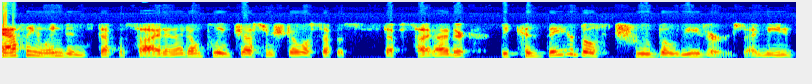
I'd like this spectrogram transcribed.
Kathleen Wynne didn't step aside, and I don't believe Justin Trudeau step, step aside either, because they are both true believers. I mean,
